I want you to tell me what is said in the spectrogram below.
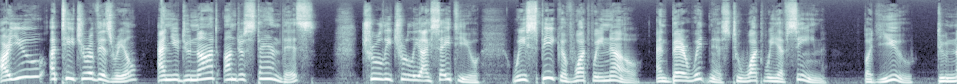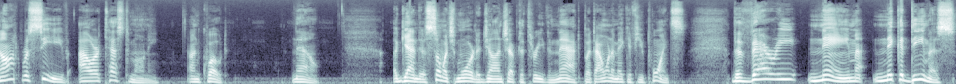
Are you a teacher of Israel, and you do not understand this? Truly, truly, I say to you, we speak of what we know, and bear witness to what we have seen, but you do not receive our testimony. Unquote. Now, again, there's so much more to John chapter 3 than that, but I want to make a few points. The very name Nicodemus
